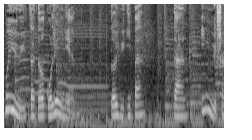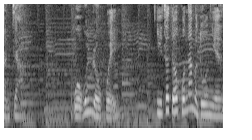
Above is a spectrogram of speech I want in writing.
微雨在德国六年，德语一般，但英语上佳。我温柔回：“你在德国那么多年，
